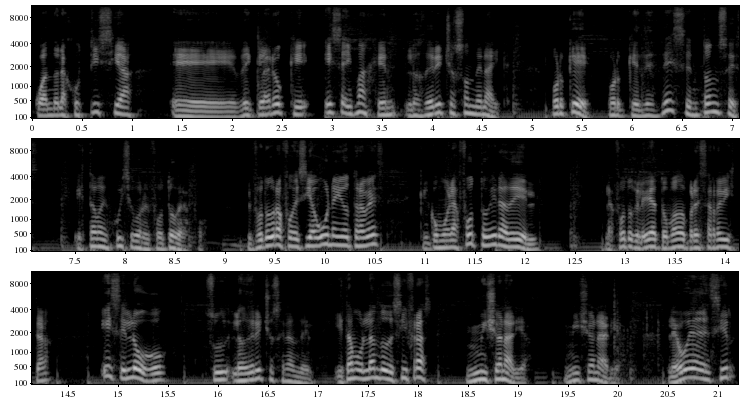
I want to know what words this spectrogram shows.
cuando la justicia eh, declaró que esa imagen, los derechos son de Nike. ¿Por qué? Porque desde ese entonces estaba en juicio con el fotógrafo. El fotógrafo decía una y otra vez que como la foto era de él, la foto que le había tomado para esa revista, ese logo, su- los derechos eran de él. Y estamos hablando de cifras millonarias, millonarias. Les voy a decir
